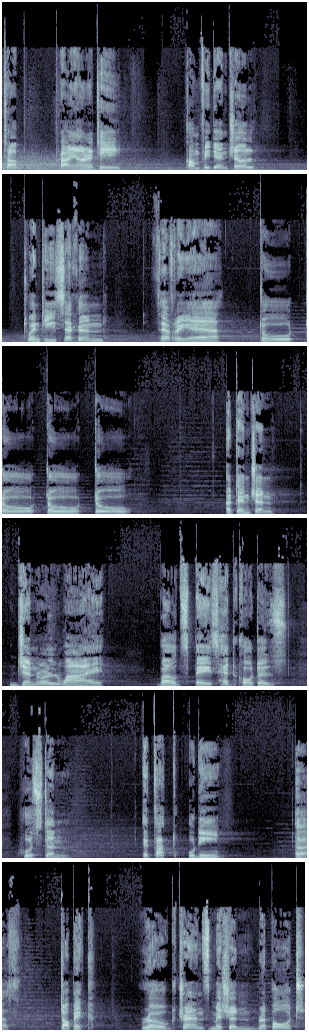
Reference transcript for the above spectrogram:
Top priority confidential 22nd February 2222 Attention General Wai World Space Headquarters Houston. Etat Uni Earth. Topic Rogue Transmission Report.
